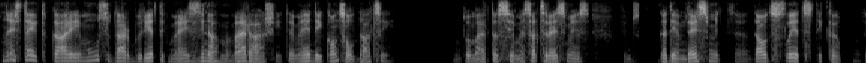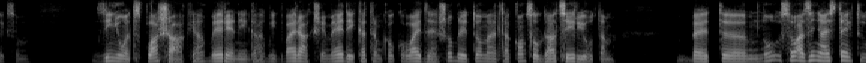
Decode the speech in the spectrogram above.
Nu, es teiktu, ka arī mūsu darbu ir ietekmējis zināmā mērā šī mēdīņa konsolidācija. Un tomēr tas, ja mēs atcerēsimies, pirms gadiem desmit eh, daudzas lietas tika nu, teiksim, ziņotas plašāk, ja, vērienīgāk, bija vairāk šie mēdī, katram kaut ko vajadzēja. Šobrīd tomēr tā konsolidācija ir jūtama. Bet eh, nu, savā ziņā es teiktu,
